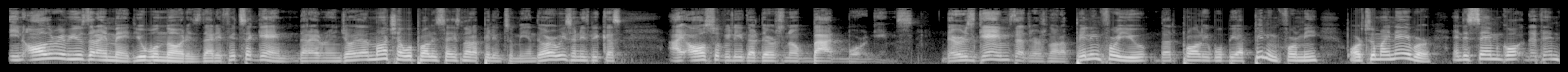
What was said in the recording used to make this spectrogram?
in all the reviews that I made, you will notice that if it's a game that I don't enjoy that much, I would probably say it's not appealing to me. And the other reason is because I also believe that there's no bad board games. There's games that there's not appealing for you that probably will be appealing for me or to my neighbor. And the same go the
